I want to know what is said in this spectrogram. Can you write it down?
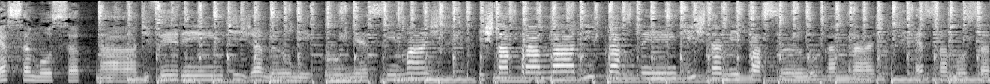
Essa moça tá diferente, já não me conhece mais. Está pra lá de pra frente, está me passando pra trás. Essa moça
